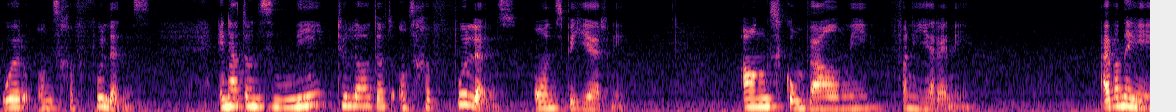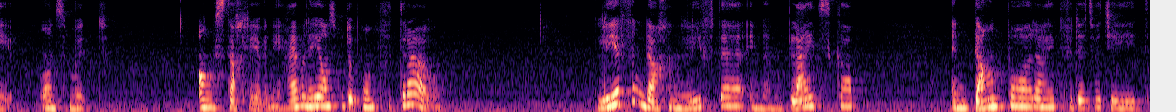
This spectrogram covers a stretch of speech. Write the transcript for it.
oor ons gevoelens en dat ons nie toelaat dat ons gevoelens ons beheer nie. Angs kom wel nie van die Here nie. Hy wil nie ons moet angstig lewe nie. Hy wil hê ons moet op hom vertrou. Leef vandag in liefde en in blydskap en dankbaarheid vir dit wat jy het.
